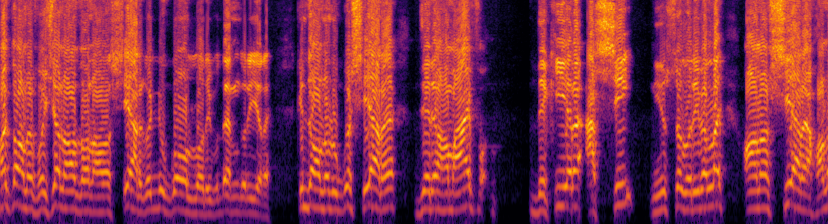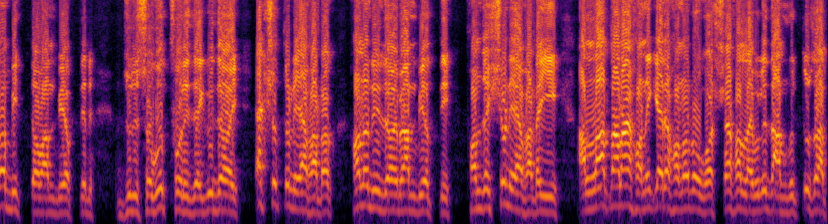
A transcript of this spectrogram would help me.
হয়তো অনেক পয়সা না অনার শেয়ার করে উগ্র লড়িব দেন করি কিন্তু অনারোগ্য শেয়ারে যেরকম আয় ফ- দেখি এরা আসছি নিউজ করি পেলাই অনার শেয়ারে হন বিত্তবান ব্যক্তির যদি সগুত ফরি যায় হৃদয় একসত্তর টাকা ফাটক, হন হৃদয়বান ব্যক্তি ফাটাই। আল্লাহ হনিকারে হন ফেলাই বলে দান করতে স্যার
